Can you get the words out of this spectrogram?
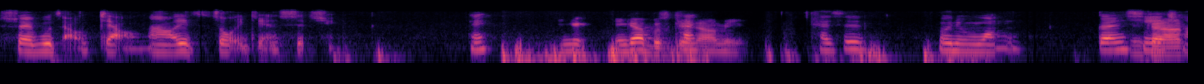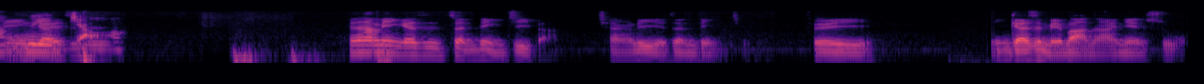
睡不着觉，然后一直做一件事情。哎，应该应该不是 K 他命，还是有点忘了。跟吸强力胶。K 他命应该是镇定剂吧，强力的镇定剂，所以应该是没办法拿来念书。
